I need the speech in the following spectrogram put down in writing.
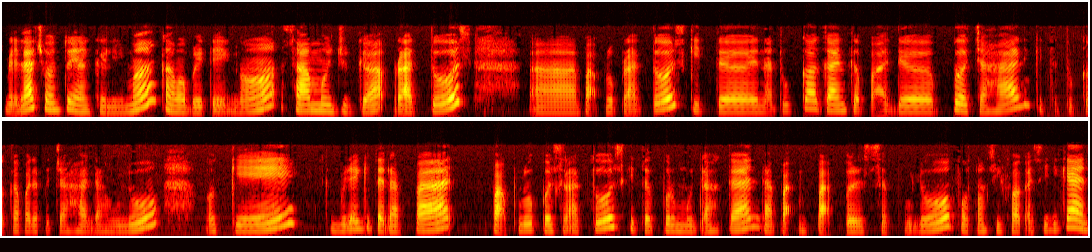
Baiklah, contoh yang kelima, kamu boleh tengok sama juga peratus. Uh, 40 peratus, kita nak tukarkan kepada pecahan. Kita tukarkan pada pecahan dahulu. Okey, kemudian kita dapat 40 per 100 kita permudahkan dapat 4 per 10 potong sifar kat sini kan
